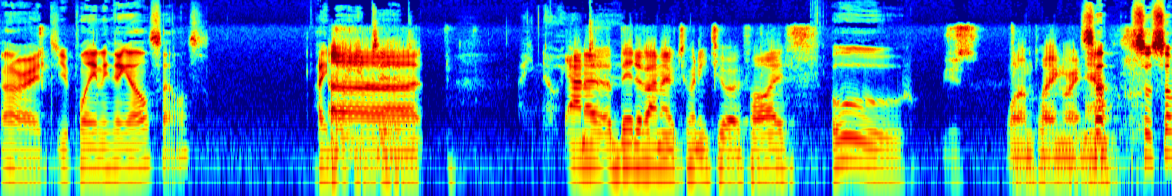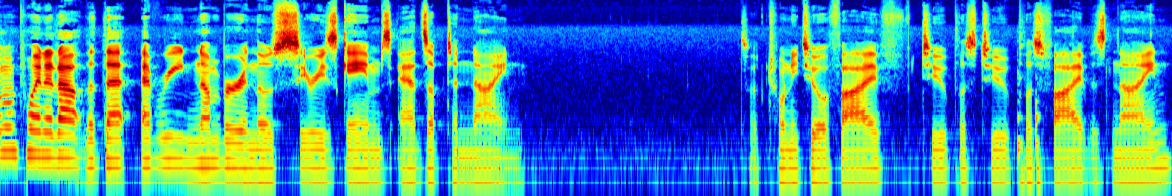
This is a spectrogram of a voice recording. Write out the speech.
all right. Do you play anything else, Alice? I know Uh, you did. I know you Anno, a bit of Anno twenty two oh five, Ooh. which is what I'm playing right So, now. so someone pointed out that, that every number in those series games adds up to nine. So 2205, 2 plus 2 plus 5 is 9.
